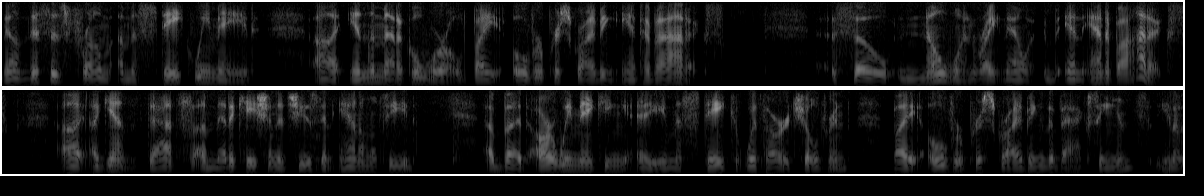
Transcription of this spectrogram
Now, this is from a mistake we made uh, in the medical world by overprescribing antibiotics. So, no one right now, in antibiotics, uh, again, that's a medication that's used in animal feed. Uh, but are we making a mistake with our children by overprescribing the vaccines? You know,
